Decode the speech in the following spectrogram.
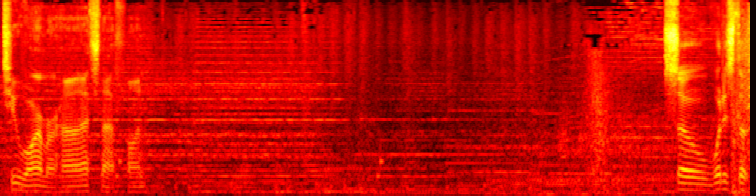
Two armor, huh? That's not fun. So, what is the...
